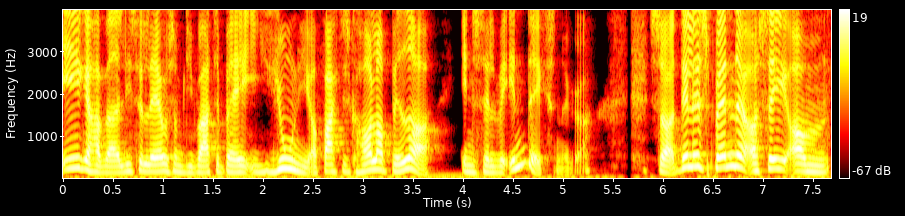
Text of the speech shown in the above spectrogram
ikke har været lige så lave, som de var tilbage i juni, og faktisk holder bedre end selve indeksene gør. Så det er lidt spændende at se, om,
